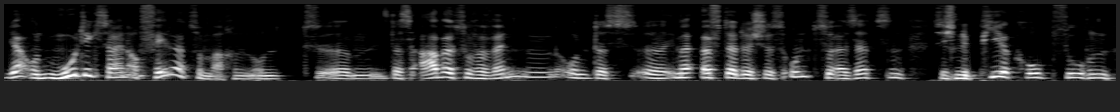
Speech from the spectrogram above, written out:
ja, und mutig sein, auch Fehler zu machen und ähm, das Aber zu verwenden und das äh, immer öfter durch das Und zu ersetzen, sich eine Peer Group suchen,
